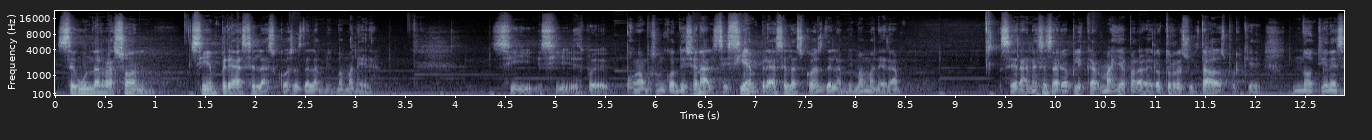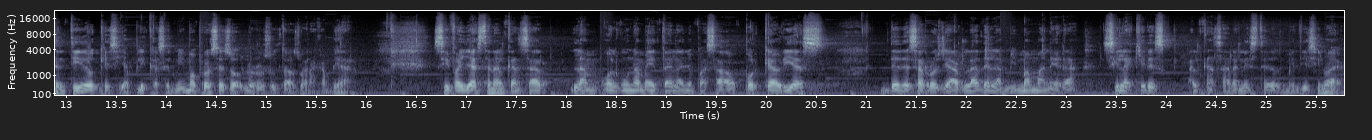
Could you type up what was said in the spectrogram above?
Segunda razón, siempre haces las cosas de la misma manera. Si, si pongamos un condicional, si siempre haces las cosas de la misma manera, será necesario aplicar magia para ver otros resultados, porque no tiene sentido que si aplicas el mismo proceso, los resultados van a cambiar. Si fallaste en alcanzar alguna meta del año pasado, ¿por qué habrías de desarrollarla de la misma manera si la quieres alcanzar en este 2019?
